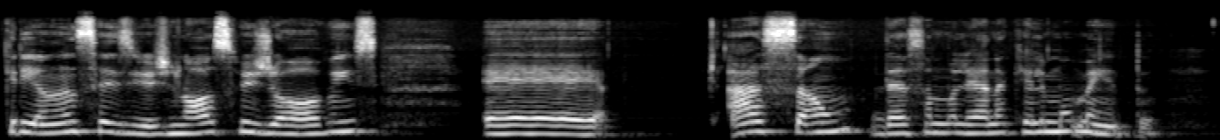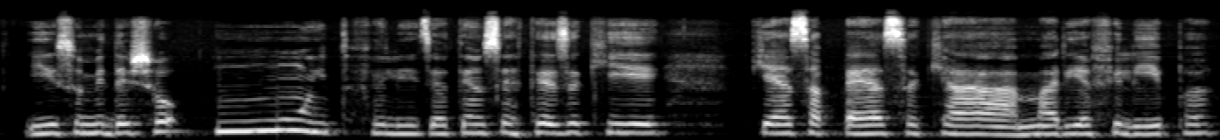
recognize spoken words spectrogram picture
crianças e os nossos jovens é, a ação dessa mulher naquele momento. E isso me deixou muito feliz. Eu tenho certeza que, que essa peça, que a Maria Filipa,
